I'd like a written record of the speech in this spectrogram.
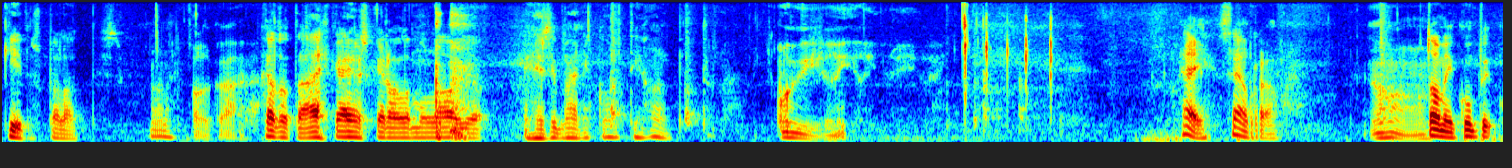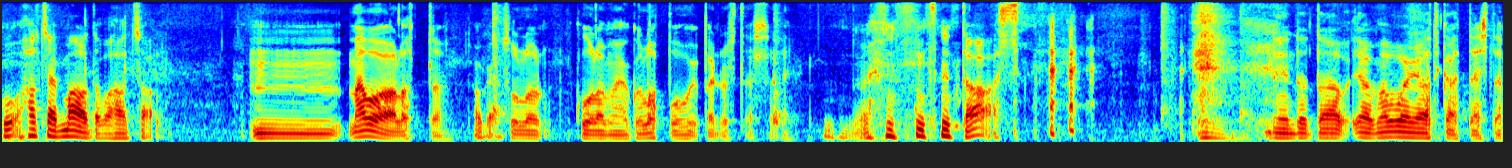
Kiitos palautteesta. No niin. Olkaa hyvä. Katsotaan, ehkä ensi kerralla mulla on jo ensimmäinen kortti hankittuna. Oi, oi, oi. Hei, seuraava. Oho. Tomi, kumpi, ku, haluatko sä maalata vai haluatko sä olla? Mm, mä voin aloittaa. Okei. Sulla on kuulemma joku loppuhuipennus tässä. Niin, Taas. niin tota, joo, mä voin jatkaa tästä.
